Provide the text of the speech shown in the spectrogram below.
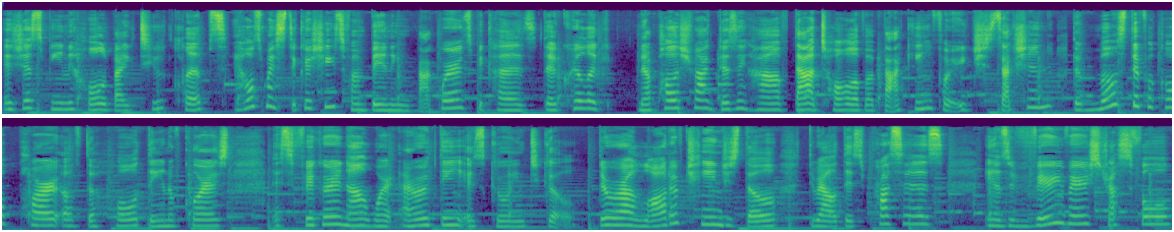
It's just being held by two clips. It holds my sticker sheets from bending backwards because the acrylic nail polish rack doesn't have that tall of a backing for each section. The most difficult part of the whole thing of course is figuring out where everything is going to go. There were a lot of changes though throughout this process it was very, very stressful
